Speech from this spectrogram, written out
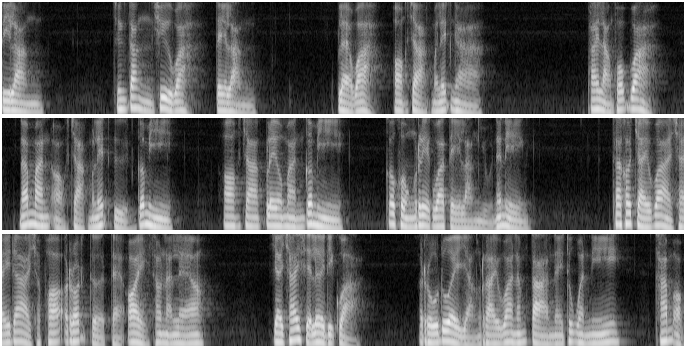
ตีลัง จึงตั้งชื่อว่า เตลัง แปลว่า ออกจากเมล็ดงา ภายหลังพบว่า น้ำมันออกจากเมล็ดอื่นก็มี ออกจากเปลวมันก็มี ก็คงเรียกว่าเตลังอยู่นั่นเอง ถ้าเข้าใจว่าใช้ได้เฉพาะรถเกิดแต่อ้อยเท่านั้นแล้ว อย่าใช้เสียเลยดีกว่า รู้ด้วยอย่างไรว่าน้ำตาลในทุกวันนี้ทำออก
